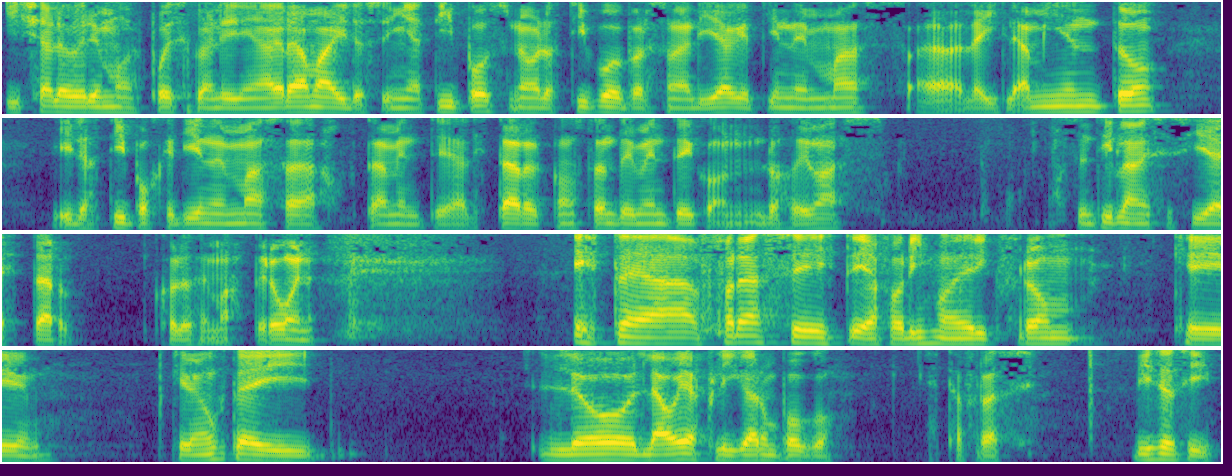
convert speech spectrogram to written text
y ya lo veremos después con el enneagrama y los señatipos, ¿no? los tipos de personalidad que tienden más al aislamiento y los tipos que tienden más a justamente al estar constantemente con los demás, sentir la necesidad de estar con los demás. Pero bueno, esta frase, este aforismo de Eric Fromm que, me gusta y lo, la voy a explicar un poco esta frase. Dice así,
